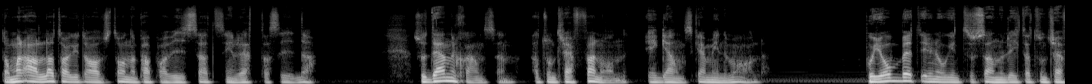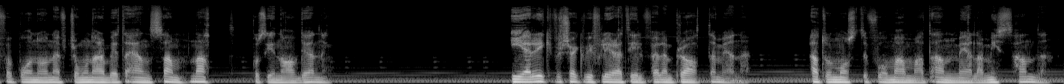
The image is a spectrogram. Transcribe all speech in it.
De har alla tagit avstånd när pappa har visat sin rätta sida. Så den chansen att hon träffar någon är ganska minimal. På jobbet är det nog inte så sannolikt att hon träffar på någon eftersom hon arbetar ensam natt på sin avdelning. Erik försöker vid flera tillfällen prata med henne. Att hon måste få mamma att anmäla misshandeln.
